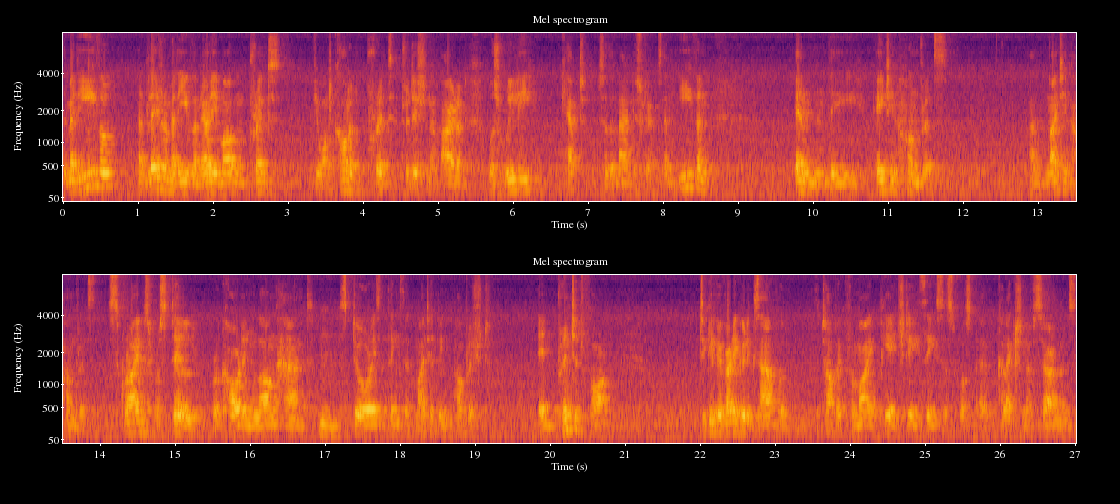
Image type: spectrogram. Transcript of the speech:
the medieval and later medieval and early modern print if you want to call it a print tradition in Ireland was really kept to the manuscripts and even in the 1800s and 1900s, scribes were still recording longhand Mm. stories and things that might have been published in printed form. To give you a very good example, the topic for my PhD thesis was a collection of sermons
